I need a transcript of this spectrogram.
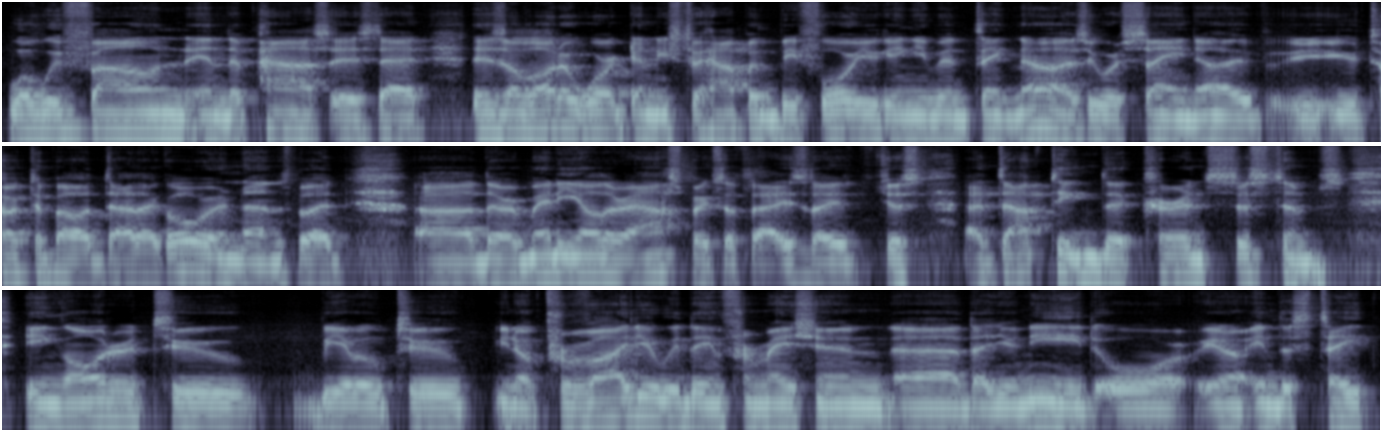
what we found in the past is that there's a lot of work that needs to happen before you can even think. No, as you were saying, uh, you talked about data governance, but uh, there are many other aspects of that. Is like just adapting the current systems in order to be able to you know provide you with the information uh, that you need or you know in the state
